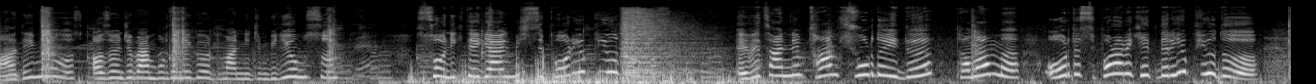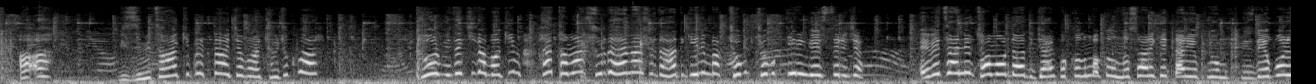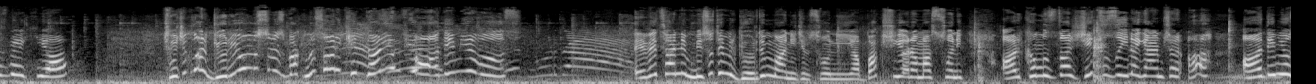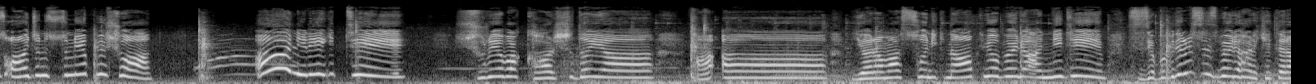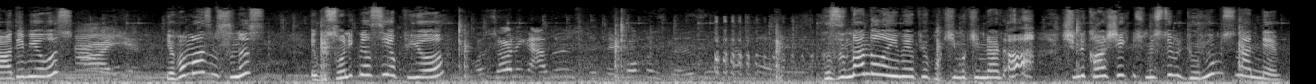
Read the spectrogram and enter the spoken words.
Adem Yavuz, az önce ben burada ne gördüm anneciğim biliyor musun? Sonic de gelmiş spor yapıyordu. Evet annem tam şuradaydı. Tamam mı? Orada spor hareketleri yapıyordu. Aa, bizi mi takip etti acaba çocuklar? Dur bir dakika bakayım. Ha tamam şurada hemen şurada. Hadi gelin bak çabuk çabuk gelin göstereceğim. Evet annem tam orada hadi gel bakalım bakalım nasıl hareketler yapıyormuş. Biz de yaparız belki ya. Çocuklar görüyor musunuz? Bak nasıl hareketler yapıyor Adem Yavuz. Evet annem Mesut Emir gördün mü anneciğim Sonic'i ya? Bak şu yaramaz Sonic arkamızdan jet hızıyla gelmişler. Aa Adem Yavuz ağacın üstünde yapıyor şu an. Aa nereye gitti? Şuraya bak karşıda ya. Aa yaramaz Sonic ne yapıyor böyle anneciğim? Siz yapabilir misiniz böyle hareketler Adem Yavuz? Hayır. Yapamaz mısınız? E bu Sonic nasıl yapıyor? Sonic adı üstünde çok hızlı. Hızlı Hızından dolayı mı yapıyor? Bakayım bakayım nerede? Aa şimdi karşıya gitmiş Mesut Emir görüyor musun annem?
